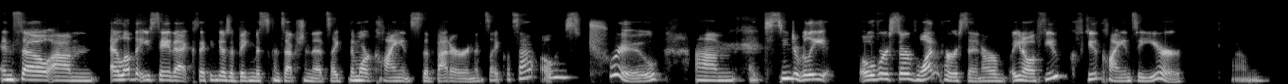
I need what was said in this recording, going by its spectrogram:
and so um, I love that you say that because I think there's a big misconception that's like the more clients, the better. And it's like, what's that always true? Um, I just need to really overserve one person or, you know, a few few clients a year. Um,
